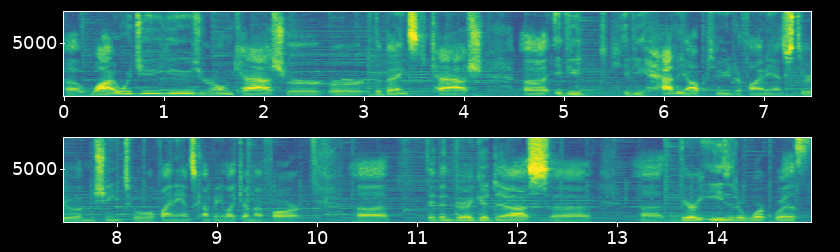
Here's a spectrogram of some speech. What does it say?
Uh, why would you use your own cash or, or the bank's cash uh, if, you, if you had the opportunity to finance through a machine tool finance company like MFR? Uh, they've been very good to us, uh, uh, very easy to work with,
